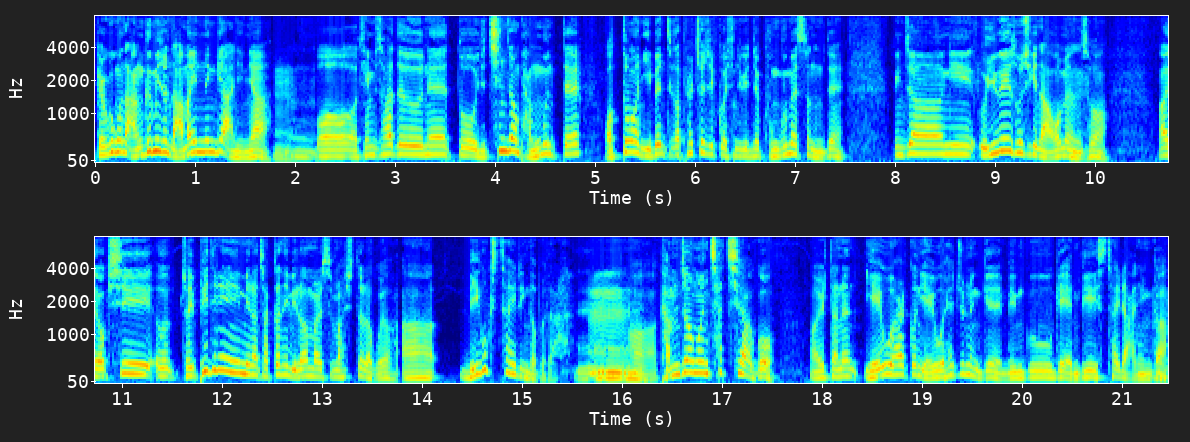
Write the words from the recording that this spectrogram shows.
결국은 앙금이 좀 남아 있는 게 아니냐. 음. 뭐 제임스 하든의 또 이제 친정 방문 때 어떠한 이벤트가 펼쳐질 것인지 굉장히 궁금했었는데 굉장히 의외의 소식이 나오면서 아 역시 어, 저희 피디님이랑 작가님 이런 말씀을 하시더라고요. 아 미국 스타일인가 보다. 음. 어, 감정은 차치하고 어, 일단은 예우할 건 예우해주는 게 미국의 NBA 스타일이 아닌가.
